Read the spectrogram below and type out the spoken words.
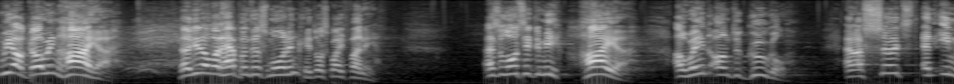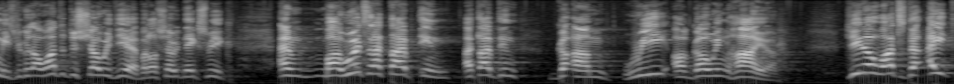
we are going higher. Now, you know what happened this morning? It was quite funny. As the Lord said to me, higher, I went on to Google and I searched an image because I wanted to show it here, but I'll show it next week. And my words that I typed in, I typed in, um, we are going higher. Do you know what's the eight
